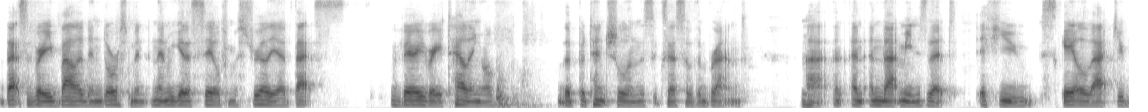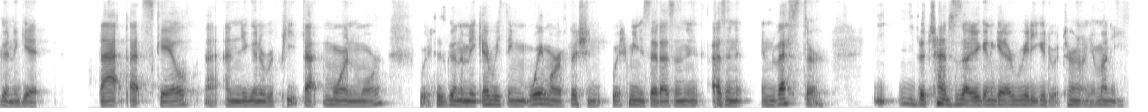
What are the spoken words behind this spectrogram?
that's a very valid endorsement, and then we get a sale from Australia, that's very, very telling of the potential and the success of the brand. Uh, and, and that means that if you scale that, you're going to get that at scale uh, and you're going to repeat that more and more, which is going to make everything way more efficient, which means that as an, as an investor, the chances are you're going to get a really good return on your money.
